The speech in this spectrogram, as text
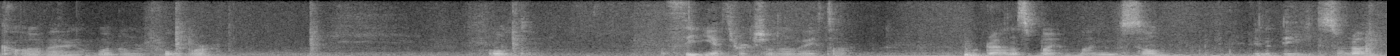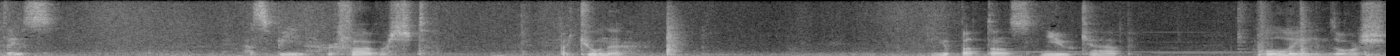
Karlavägen 104 rond theatrics elevator produced by Magnusson in the 80s or 90s has been refurbished by KONE. New buttons, new cab, pulling doors.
